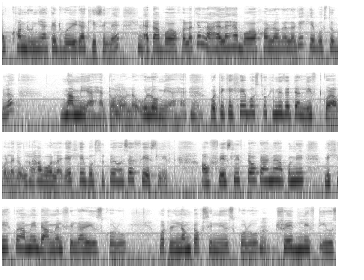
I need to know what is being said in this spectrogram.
মুখখন ধুনীয়াকৈ ধৰি ৰাখিছিলে এটা বয়সলৈকে লাহে লাহে বয়সৰ লগে লগে সেই বস্তুবিলাক নামি আহে তললৈ ওলমি আহে গতিকে সেই বস্তুখিনি যেতিয়া লিফ্ট কৰাব লাগে উঠাব লাগে সেই বস্তুটোৱে হৈছে ফেচ লিফ্ট আৰু ফেচ লিফ্টৰ কাৰণে আপুনি বিশেষকৈ আমি ডামেল ফিলাৰ ইউজ কৰোঁ বটলিনাম টক্সিন ইউজ কৰোঁ থ্ৰেড লিফ্ট ইউজ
